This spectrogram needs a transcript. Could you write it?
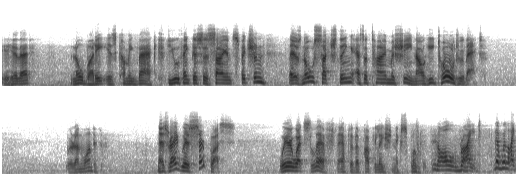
Do you hear that? Nobody is coming back. Do you think this is science fiction? There's no such thing as a time machine. Now, he told you that. We're unwanted. That's right, we're surplus. We're what's left after the population exploded. All right. Then we're like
